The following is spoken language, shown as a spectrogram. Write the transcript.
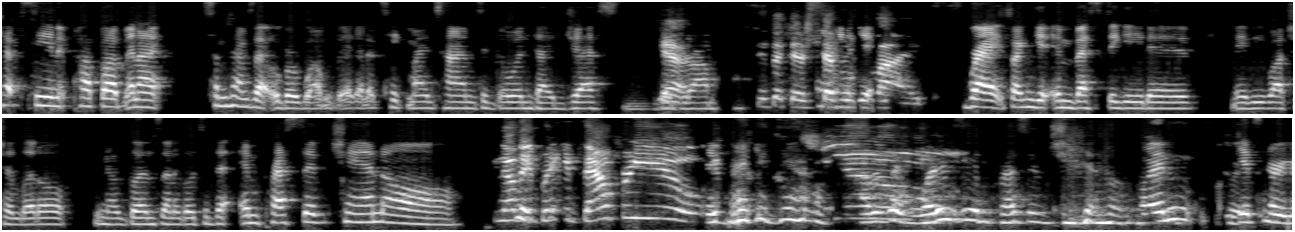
kept seeing it pop up, and I sometimes that overwhelms me. I gotta take my time to go and digest the Yeah. drama. Seems like there's several Yeah. slides. Right, so I can get investigative. Maybe watch a little. You know, Glenn's gonna go to the impressive channel. You know, they break it down for you. They break it down. I was like, what is the impressive channel? Glenn gets her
